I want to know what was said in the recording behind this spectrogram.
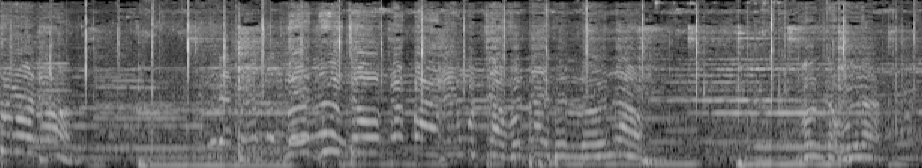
to nào? Vâng vui cho các bạn. Một tràng vỗ tay thật lớn nào. Vâng cảm ơn ạ. à.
